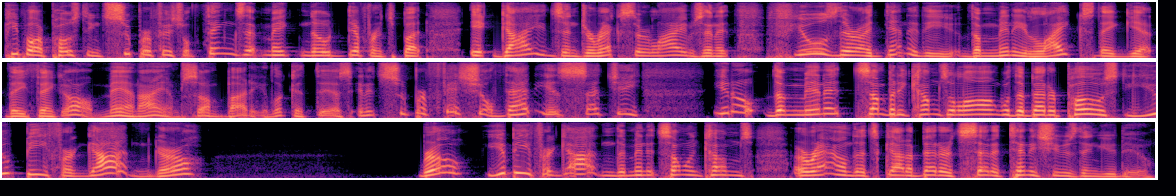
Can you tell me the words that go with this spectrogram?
People are posting superficial things that make no difference, but it guides and directs their lives and it fuels their identity. The many likes they get, they think, oh man, I am somebody. Look at this. And it's superficial. That is such a, you know, the minute somebody comes along with a better post, you be forgotten, girl. Bro, you be forgotten the minute someone comes around that's got a better set of tennis shoes than you do.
